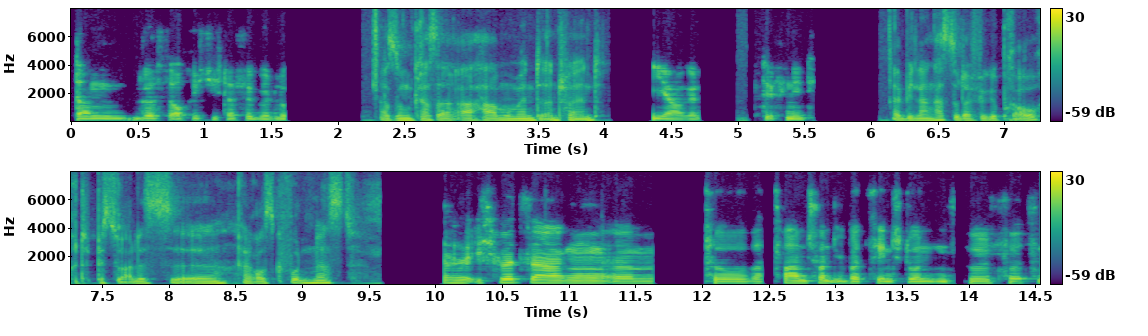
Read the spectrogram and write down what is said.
dann wirst du auch richtig dafür belohnt. Also ein krasser Aha-Moment anscheinend. Ja, genau. Definitiv. Wie lange hast du dafür gebraucht, bis du alles äh, herausgefunden hast? Äh, ich würde sagen, ähm, so, was waren schon über 10 Stunden, 12, 14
